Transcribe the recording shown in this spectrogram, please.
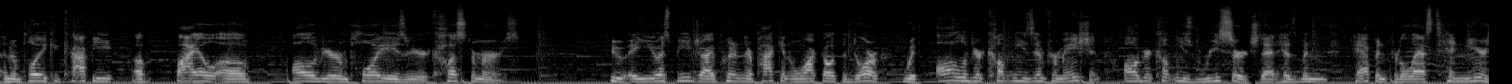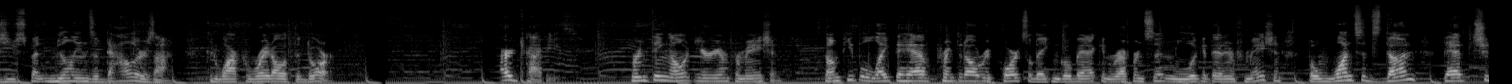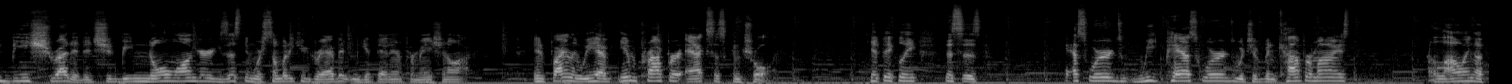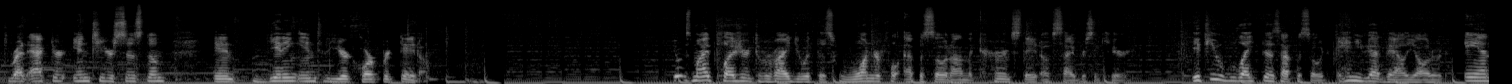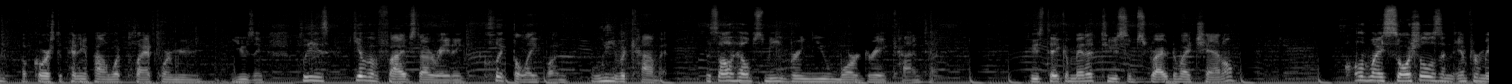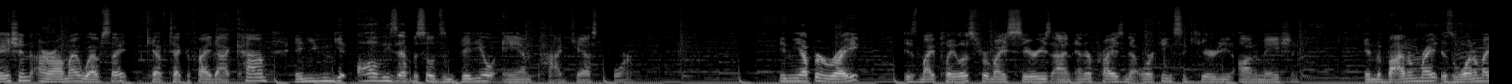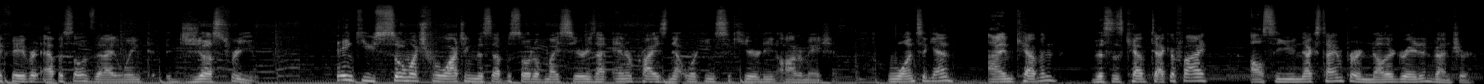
An employee could copy a file of all of your employees or your customers to a USB drive, put it in their pocket, and walk out the door with all of your company's information, all of your company's research that has been happened for the last 10 years. You've spent millions of dollars on, could walk right out the door. Hard copies, printing out your information. Some people like to have printed out reports so they can go back and reference it and look at that information. But once it's done, that should be shredded. It should be no longer existing where somebody could grab it and get that information off. And finally, we have improper access control. Typically, this is passwords, weak passwords, which have been compromised, allowing a threat actor into your system and getting into your corporate data. It was my pleasure to provide you with this wonderful episode on the current state of cybersecurity. If you like this episode and you got value out of it, and of course, depending upon what platform you're using, please give a five star rating, click the like button, leave a comment. This all helps me bring you more great content. Please take a minute to subscribe to my channel. All of my socials and information are on my website, kevtechify.com, and you can get all these episodes in video and podcast form. In the upper right is my playlist for my series on enterprise networking, security, and automation. In the bottom right is one of my favorite episodes that I linked just for you. Thank you so much for watching this episode of my series on enterprise networking, security, and automation. Once again, I'm Kevin. This is Kev Techify. I'll see you next time for another great adventure.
